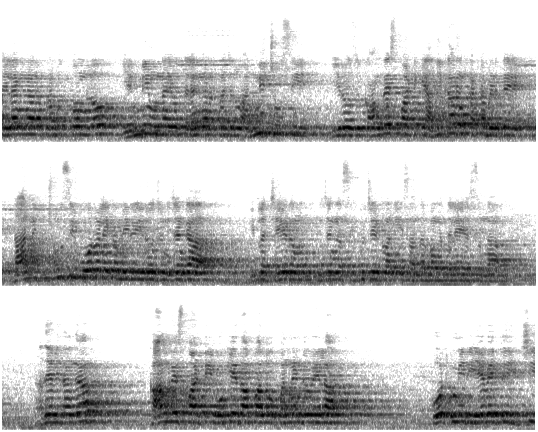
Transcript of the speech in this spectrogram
తెలంగాణ ప్రభుత్వంలో ఎన్ని ఉన్నాయో తెలంగాణ ప్రజలు అన్ని చూసి ఈరోజు కాంగ్రెస్ పార్టీకి అధికారం కట్టబెడితే దాన్ని చూసి ఓర్వలేక మీరు ఈరోజు నిజంగా ఇట్లా చేయడం నిజంగా సిగ్గు చేయడం అని ఈ సందర్భంగా తెలియజేస్తున్నా. అదేవిధంగా కాంగ్రెస్ పార్టీ ఒకే దాపాలో పన్నెండు వేల కోట్లు మీరు ఏవైతే ఇచ్చి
